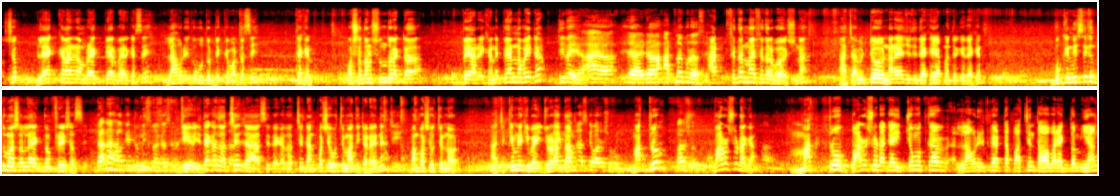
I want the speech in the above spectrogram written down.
দর্শক ব্ল্যাক কালার আমরা এক পেয়ার বাইরের কাছে লাহোরি কবুতর দেখতে পারতেছি। দেখেন অসাধারণ সুন্দর একটা পেয়ার এখানে। পেয়ার না ভাই এটা? জি ভাই এটা আট নয় পরে আছে। আট ফেদার নয় ফেদার বয়স না? আচ্ছা আমি একটু নারায় যদি দেখাই আপনাদেরকে দেখেন। বুকের নিচে কিন্তু মাসাল্লাহ একদম ফ্রেশ আছে। ডানা হালকা একটু মিসমার্ক আছে জি ওই যে দেখা যাচ্ছে যা আছে দেখা যাচ্ছে ডান পাশে হচ্ছে মাদিটা তাই না? বাম পাশে হচ্ছে নর। আচ্ছা কেমনে কি ভাই জোড়াটার দাম? মাত্র বারোশো টাকা। হ্যাঁ। মাত্র বারোশো টাকায় এই চমৎকার লাহোরের পেয়ারটা পাচ্ছেন তাও আবার একদম ইয়াং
